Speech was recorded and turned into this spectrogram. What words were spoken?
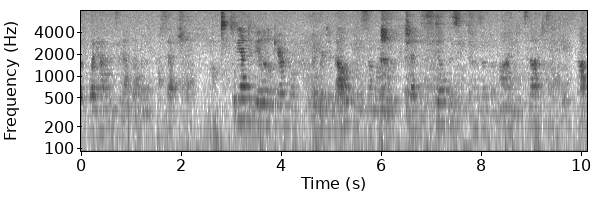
of what happens in that moment of perception. So we have to be a little careful when we're developing someone that the stillness becomes of the mind. It's not just a, it's not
